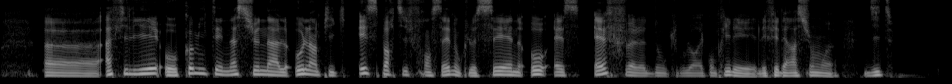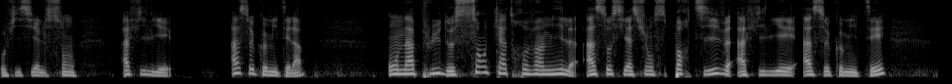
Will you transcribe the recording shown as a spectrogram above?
euh, affiliées au Comité national olympique et sportif français donc le CNOSF donc vous l'aurez compris les, fédérations euh, dites officielles sont affiliées à ce comité-là. On a plus de 180 000 associations sportives affiliées à ce comité,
